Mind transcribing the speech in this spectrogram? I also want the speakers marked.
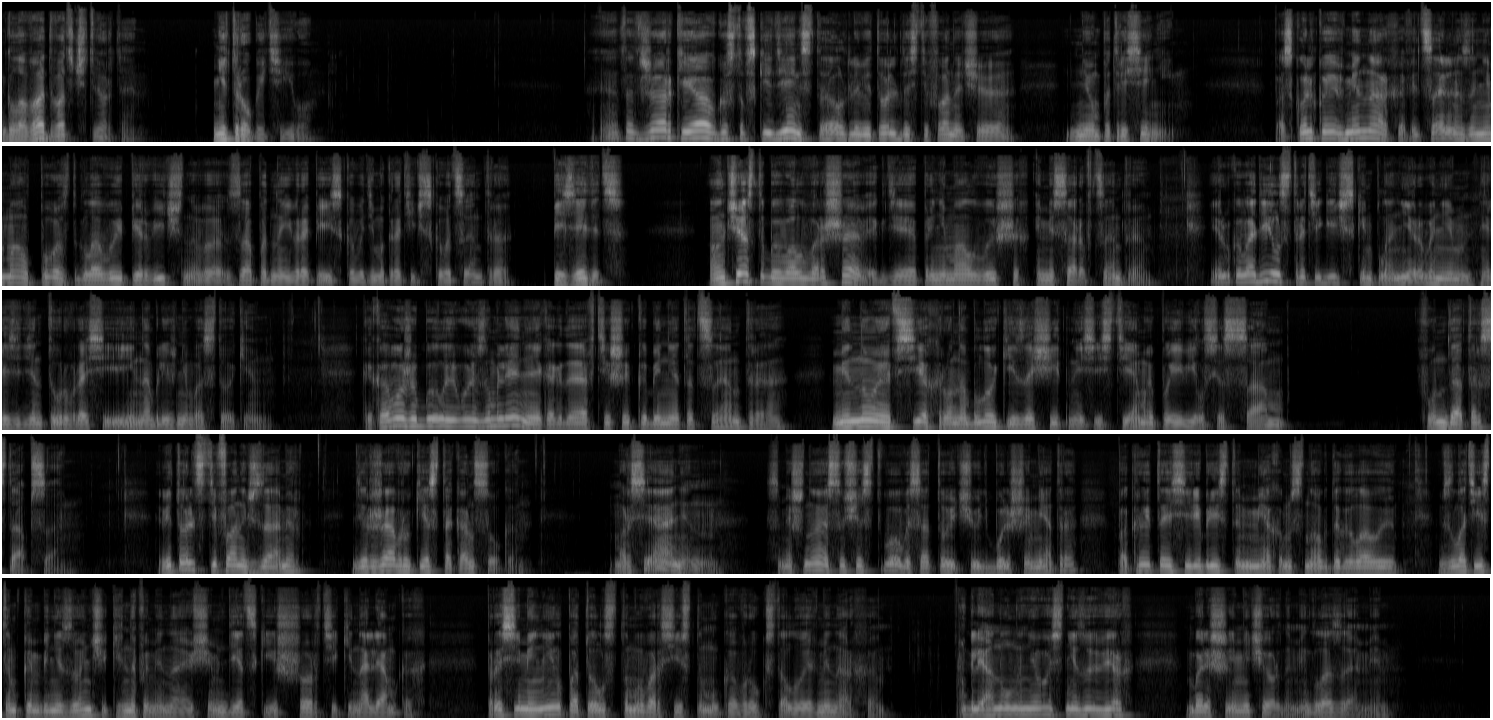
Speaker 1: Глава 24. Не трогайте его. Этот жаркий августовский день стал для Витольда Стефановича днем потрясений. Поскольку Евменарх официально занимал пост главы первичного западноевропейского демократического центра «Пизедец», он часто бывал в Варшаве, где принимал высших эмиссаров центра – и руководил стратегическим планированием резидентур в России и на Ближнем Востоке. Каково же было его изумление, когда в тиши кабинета центра, минуя все хроноблоки и защитные системы, появился сам фундатор Стапса. Витольд Стефанович замер, держа в руке стакан сока. Марсианин, смешное существо высотой чуть больше метра, покрытая серебристым мехом с ног до головы, в золотистом комбинезончике, напоминающем детские шортики на лямках, просеменил по толстому ворсистому ковру к столу Эвминарха. Глянул на него снизу вверх большими черными глазами.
